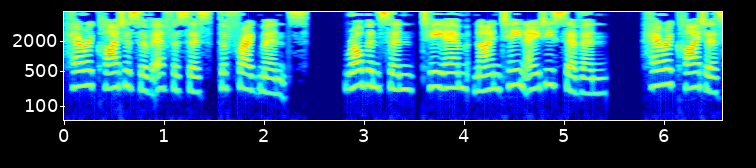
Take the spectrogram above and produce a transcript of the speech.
Heraclitus of Ephesus, The Fragments. Robinson, T.M. 1987. Heraclitus,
